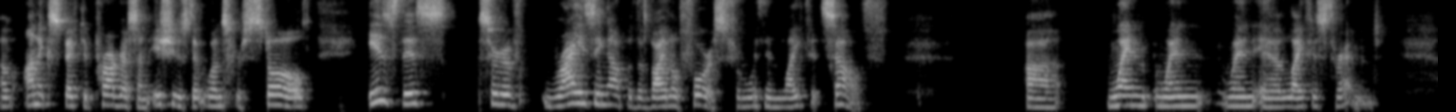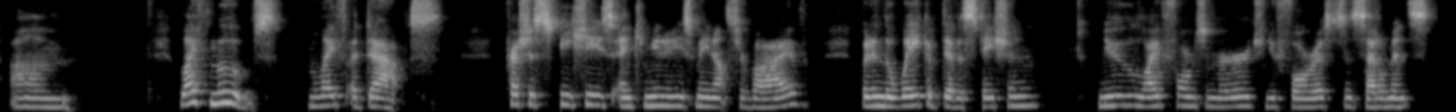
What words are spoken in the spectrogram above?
of unexpected progress on issues that once were stalled is this sort of rising up of the vital force from within life itself uh, when when when uh, life is threatened. Um, life moves, life adapts. Precious species and communities may not survive, but in the wake of devastation, new life forms emerge, new forests and settlements.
